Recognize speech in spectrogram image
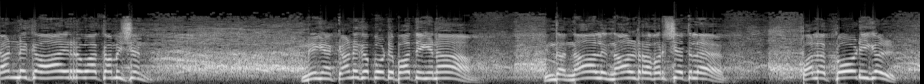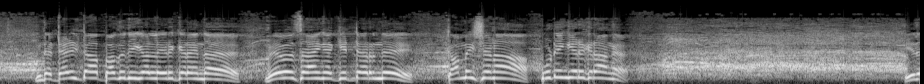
டன்னுக்கு ஆயிரம் ரூபாய் கமிஷன். நீங்க கணக்கு போட்டு பாத்தீங்கன்னா இந்த நாலு நாலரை வருஷத்துல பல கோடிகள் இந்த டெல்டா பகுதிகளில் இருக்கிற இந்த விவசாயிங்க கிட்ட இருந்து கமிஷனா புடுங்கி இருக்கிறாங்க. இத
